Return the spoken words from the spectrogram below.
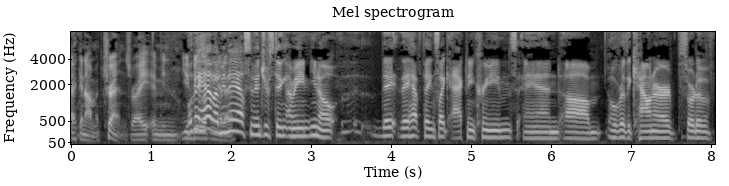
economic trends, right? I mean, well, they have. I mean, they have some interesting. I mean, you know, they they have things like acne creams and um, over the counter sort of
